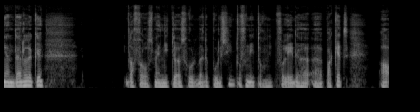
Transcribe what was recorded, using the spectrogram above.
ja. en dergelijke. Dat volgens mij niet thuis hoort bij de politie, of niet, toch niet het volledige uh, pakket. Ah,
